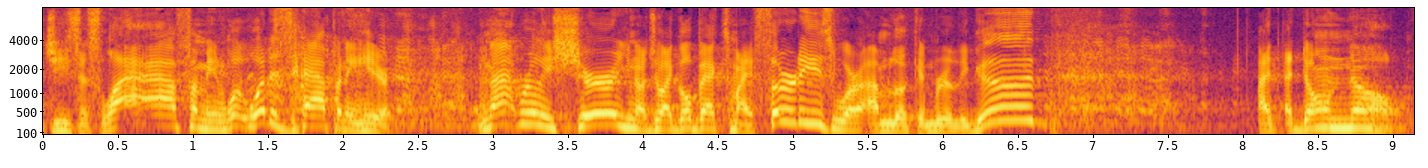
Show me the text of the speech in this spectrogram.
Jesus laugh? I mean, what, what is happening here? I'm not really sure. You know, do I go back to my 30s where I'm looking really good? I, I don't know.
